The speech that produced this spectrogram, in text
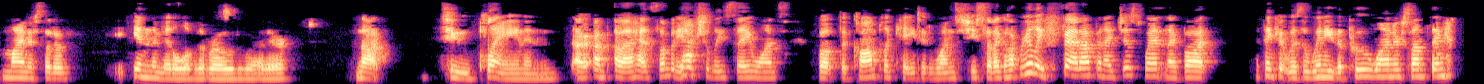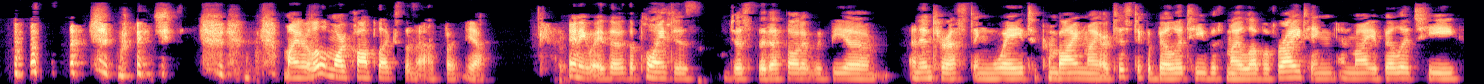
mine are sort of in the middle of the road where they're not too plain. And I, I, I had somebody actually say once about the complicated ones. She said I got really fed up and I just went and I bought I think it was a Winnie the Pooh one or something. Mine are a little more complex than that, but yeah. Anyway, the the point is just that I thought it would be a an interesting way to combine my artistic ability with my love of writing and my ability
